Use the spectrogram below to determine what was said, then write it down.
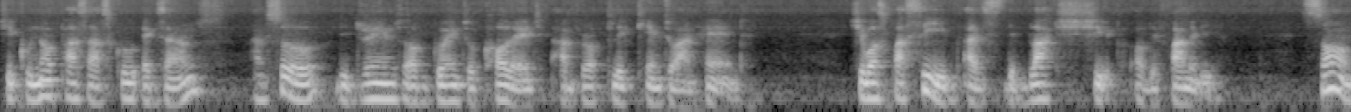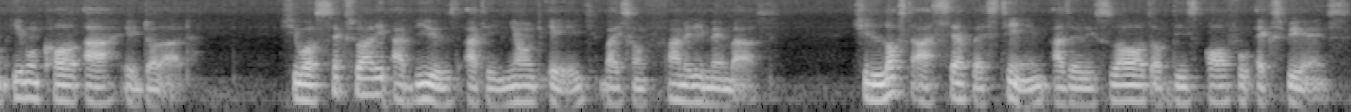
She could not pass her school exams, and so the dreams of going to college abruptly came to an end. She was perceived as the black sheep of the family. Some even called her a dullard. She was sexually abused at a young age by some family members. She lost her self esteem as a result of this awful experience.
